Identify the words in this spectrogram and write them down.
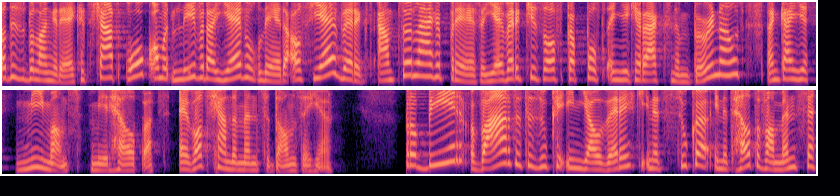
dat is belangrijk. Het gaat ook om het leven dat jij wilt leiden. Als jij werkt aan te lage prijzen, jij werkt jezelf kapot en je geraakt in een burn-out, dan kan je niemand meer helpen. En wat gaan de mensen dan zeggen? Probeer waarde te zoeken in jouw werk, in het zoeken, in het helpen van mensen.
